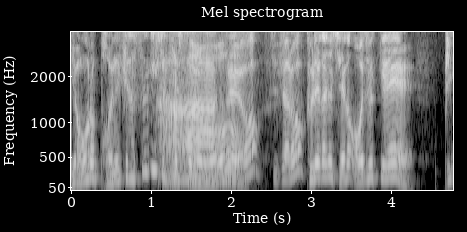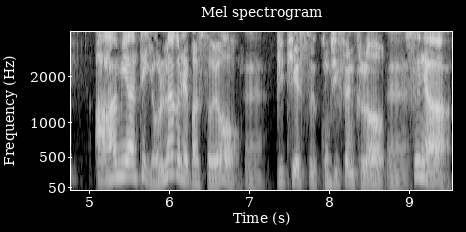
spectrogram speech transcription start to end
영어로 번역해서 쓰기 시작했어요. 아, 그래요? 진짜로? 그래가지고 제가 어저께 비- 아미한테 연락을 해봤어요. 네. BTS 공식 팬클럽 네. 쓰냐?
